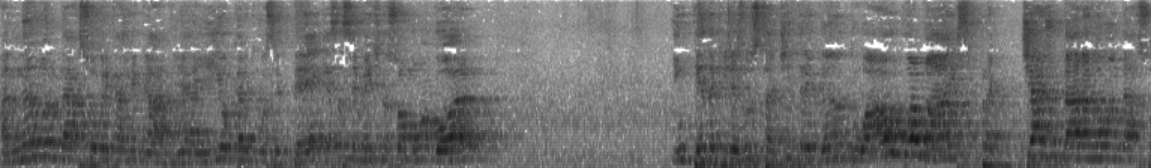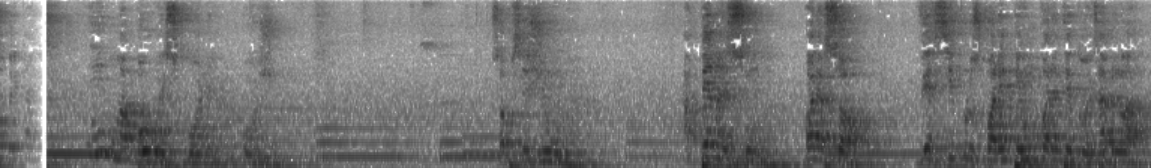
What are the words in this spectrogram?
a não andar sobrecarregada. E aí eu quero que você pegue essa semente na sua mão agora Entenda que Jesus está te entregando algo a mais para te ajudar a não andar sobrecarregado. Uma boa escolha hoje. Só precisa de uma. Apenas uma. Olha só. Versículos 41 e 42. Abre lá.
